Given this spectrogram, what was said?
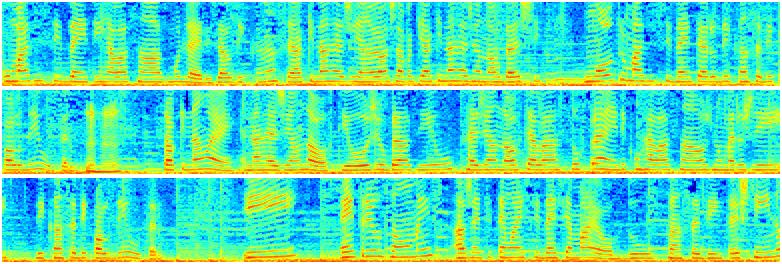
o mais incidente em relação às mulheres é o de câncer, aqui na região, eu achava que aqui na região Nordeste, um outro mais incidente era o de câncer de colo de útero. Uhum. Só que não é, é na região norte. Hoje o Brasil, região norte, ela surpreende com relação aos números de, de câncer de colo de útero. E entre os homens, a gente tem uma incidência maior do câncer de intestino,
